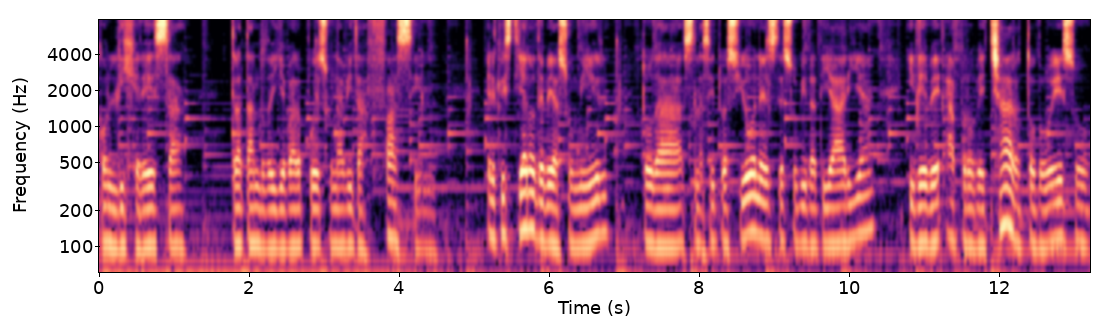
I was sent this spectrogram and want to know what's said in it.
con ligereza, tratando de llevar pues una vida fácil. El cristiano debe asumir todas las situaciones de su vida diaria y debe aprovechar todo eso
